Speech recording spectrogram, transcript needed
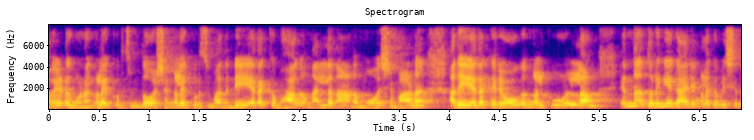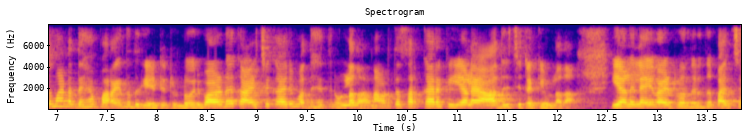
അവയുടെ ഗുണങ്ങളെക്കുറിച്ചും ദോഷങ്ങളെക്കുറിച്ചും അതിന്റെ ഏതൊക്കെ ഭാഗം നല്ലതാണ് മോശമാണ് അത് ഏതൊക്കെ രോഗങ്ങൾക്ക് കൊള്ളാം എന്ന് തുടങ്ങിയ കാര്യങ്ങളൊക്കെ വിശദമായിട്ട് അദ്ദേഹം പറയുന്നത് കേട്ടിട്ടുണ്ട്. ഒരുപാട് കാഴ്ചക്കാരും അദ്ദേഹത്തിനുള്ളതാണ്. അവിടുത്തെ സർക്കാരൊക്കെ ഇയാളെ ആദരിച്ചിട്ടൊക്കെ ഉള്ളതാണ് ഇയാൾ ലൈവായിട്ട് വന്നിരുന്ന് പച്ച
